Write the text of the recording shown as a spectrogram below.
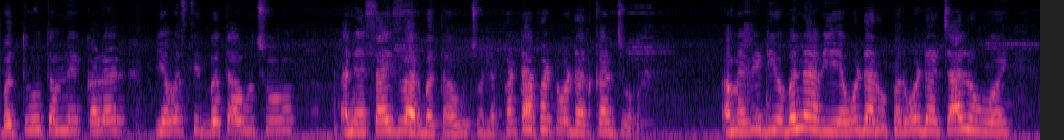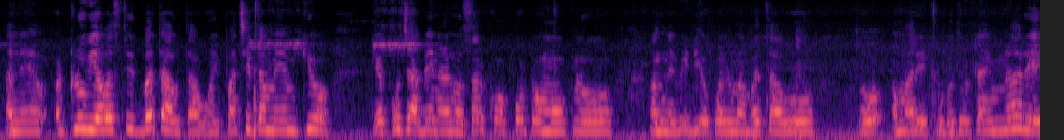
બધું તમને કલર વ્યવસ્થિત બતાવું છું અને સાઇઝવાર બતાવું છું. એટલે ફટાફટ ઓર્ડર કરજો. અમે વીડિયો બનાવીએ ઓર્ડર ઉપર ઓર્ડર ચાલુ હોય અને આટલું વ્યવસ્થિત બતાવતા હોય. પછી તમે એમ કહો કે પૂજાબેન આનો સરખો ફોટો મોકલો, અમને વીડિયો કોલમાં બતાવો. તો અમારે એટલું બધો ટાઈમ ન રહે.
